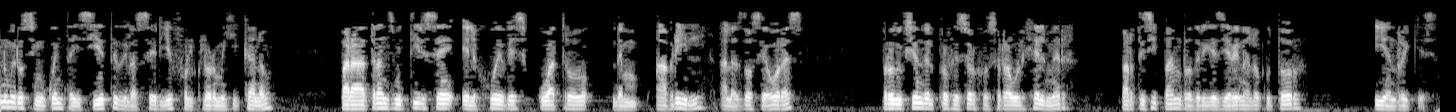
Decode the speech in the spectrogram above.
número 57 de la serie Folclor Mexicano, para transmitirse el jueves 4 de abril a las 12 horas. Producción del profesor José Raúl Helmer. Participan Rodríguez Llarena, locutor, y Enríquez.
